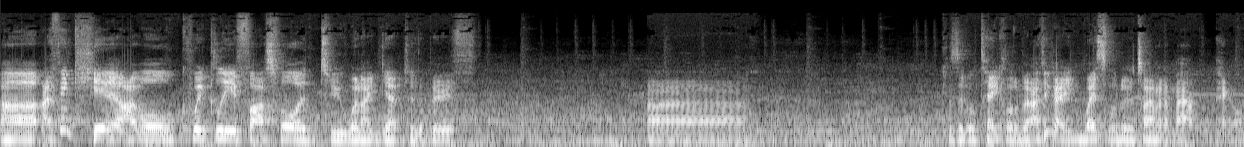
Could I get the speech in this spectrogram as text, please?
Uh, I think here I will quickly fast forward to when I get to the booth. Because it'll take a little bit. I think I waste a little bit of time on a map. Hang on.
